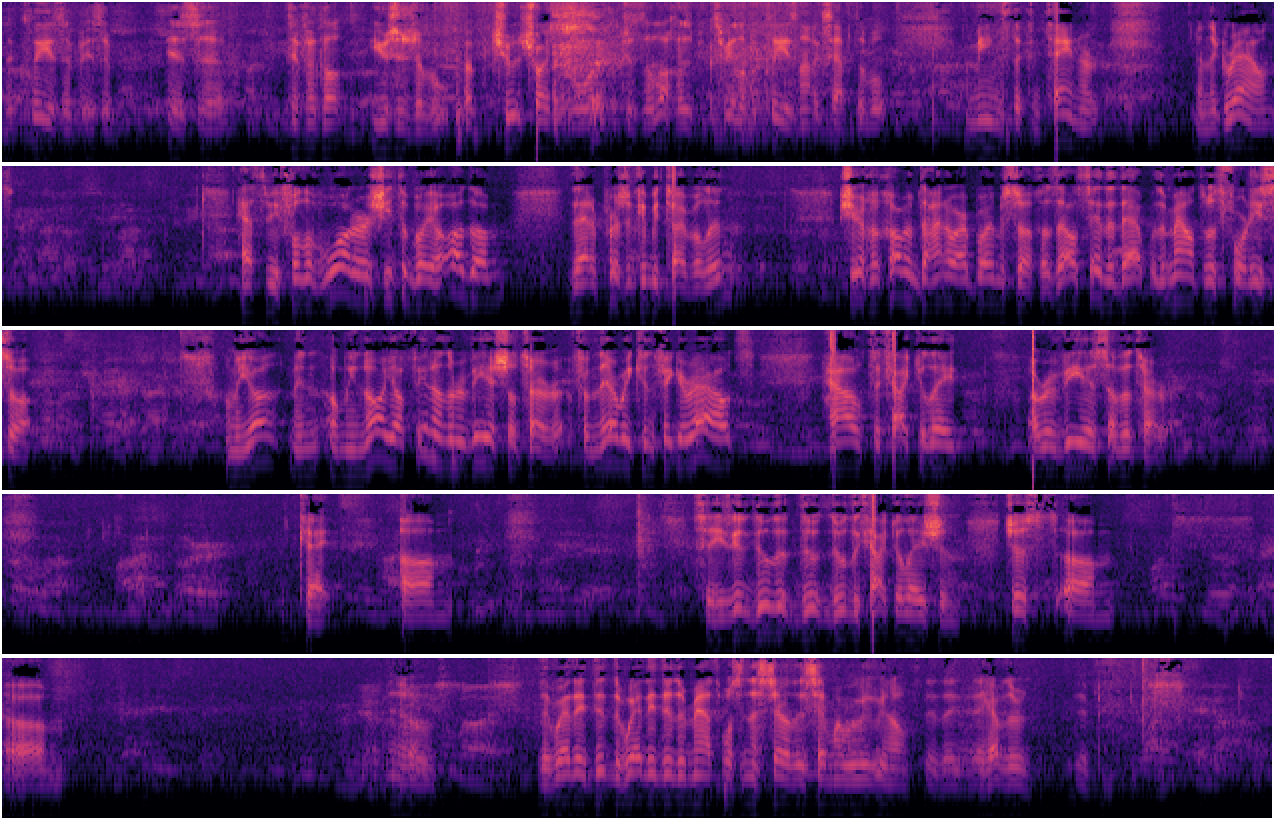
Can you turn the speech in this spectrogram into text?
the kli is a is a is a difficult usage of, of choice of a word because the loch is tefillah kli is not acceptable. It means the container and the ground has to be full of water. Shita adam that a person can be tevel in. Shir chachamim dahanu arboim. I'll say that that the amount was forty saw. From there, we can figure out how to calculate a revius of the Torah. Okay. Um, so he's going to do the do, do the calculation. Just um, um, you know, the way they did the way they did their math wasn't necessarily the same way. We, you know, they, they have their.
